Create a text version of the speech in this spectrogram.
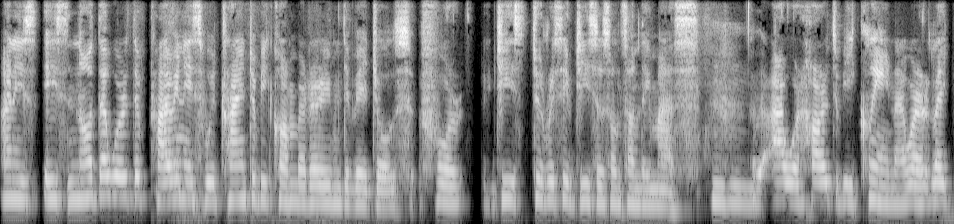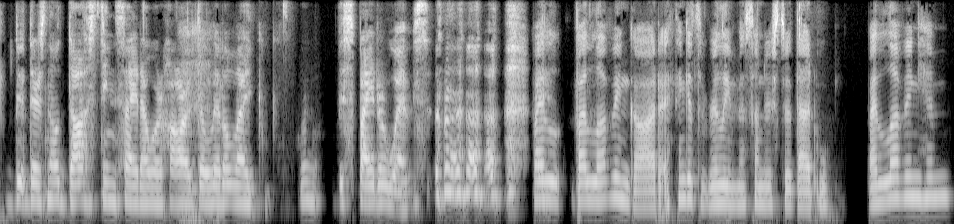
And it's, it's not that we're depriving, it's we're trying to become better individuals for Jesus, to receive Jesus on Sunday Mass. Mm-hmm. Our heart to be clean. Our, like, th- there's no dust inside our heart, the little, like, spider webs. By, by loving God, I think it's really misunderstood that by loving Him,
